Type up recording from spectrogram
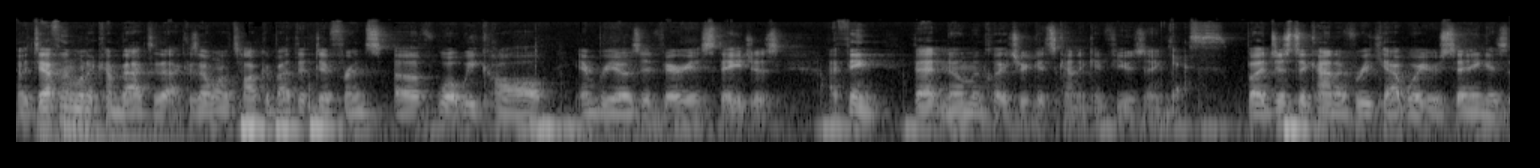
I definitely want to come back to that because I want to talk about the difference of what we call embryos at various stages. I think that nomenclature gets kind of confusing. Yes. But just to kind of recap what you're saying is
